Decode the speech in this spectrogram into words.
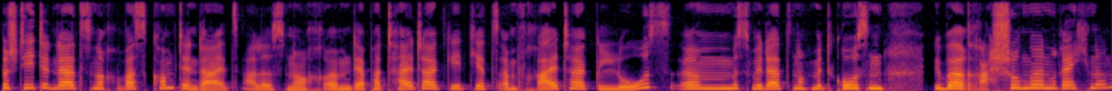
besteht denn da jetzt noch, was kommt denn da jetzt alles noch? Ähm, der Parteitag geht jetzt am Freitag los. Ähm, müssen wir da jetzt noch mit großen Überraschungen rechnen?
